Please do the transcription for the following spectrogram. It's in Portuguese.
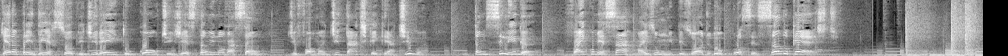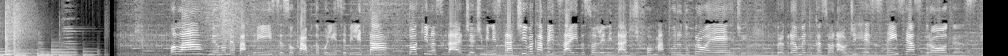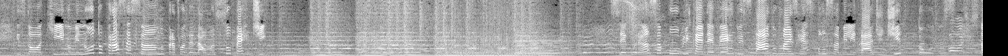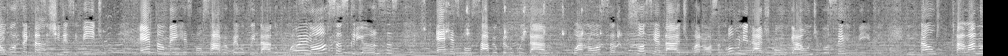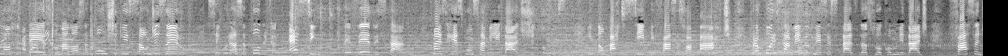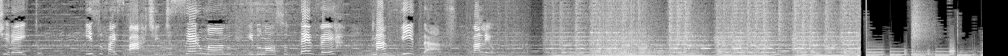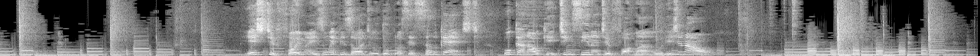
Quer aprender sobre direito, coaching, gestão e inovação de forma didática e criativa? Então se liga! Vai começar mais um episódio do Processando Cast. Olá, meu nome é Patrícia, sou cabo da Polícia Militar. Estou aqui na cidade administrativa, acabei de sair da solenidade de formatura do PROERD, o Programa Educacional de Resistência às Drogas. Estou aqui no Minuto Processando para poder dar uma super dica. Segurança pública é dever do Estado, mas responsabilidade de todos. Então você que está assistindo esse vídeo é também responsável pelo cuidado com as nossas crianças, é responsável pelo cuidado com a nossa sociedade, com a nossa comunidade, com o lugar onde você vive. Então, tá lá no nosso texto, na nossa Constituição dizendo: segurança pública é sim dever do Estado, mas responsabilidade de todos. Então participe, faça sua parte, procure saber das necessidades da sua comunidade, faça direito. Isso faz parte de ser humano e do nosso dever na vida. Valeu! Este foi mais um episódio do Processando Cast, o canal que te ensina de forma original.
